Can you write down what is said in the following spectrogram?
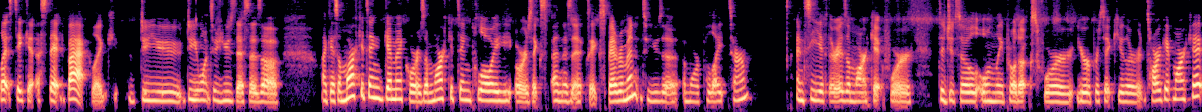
let's take it a step back. Like, do you do you want to use this as a I guess a marketing gimmick or as a marketing ploy or as, ex- and as an experiment to use a, a more polite term and see if there is a market for digital only products for your particular target market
